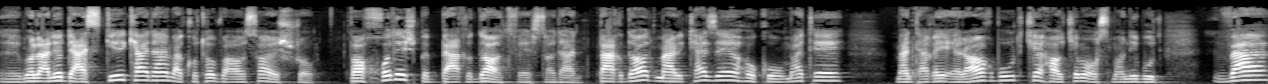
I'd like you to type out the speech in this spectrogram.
ملا علی رو دستگیر کردن و کتب و آثارش رو با خودش به بغداد فرستادن. بغداد مرکز حکومت منطقه عراق بود که حاکم عثمانی بود و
